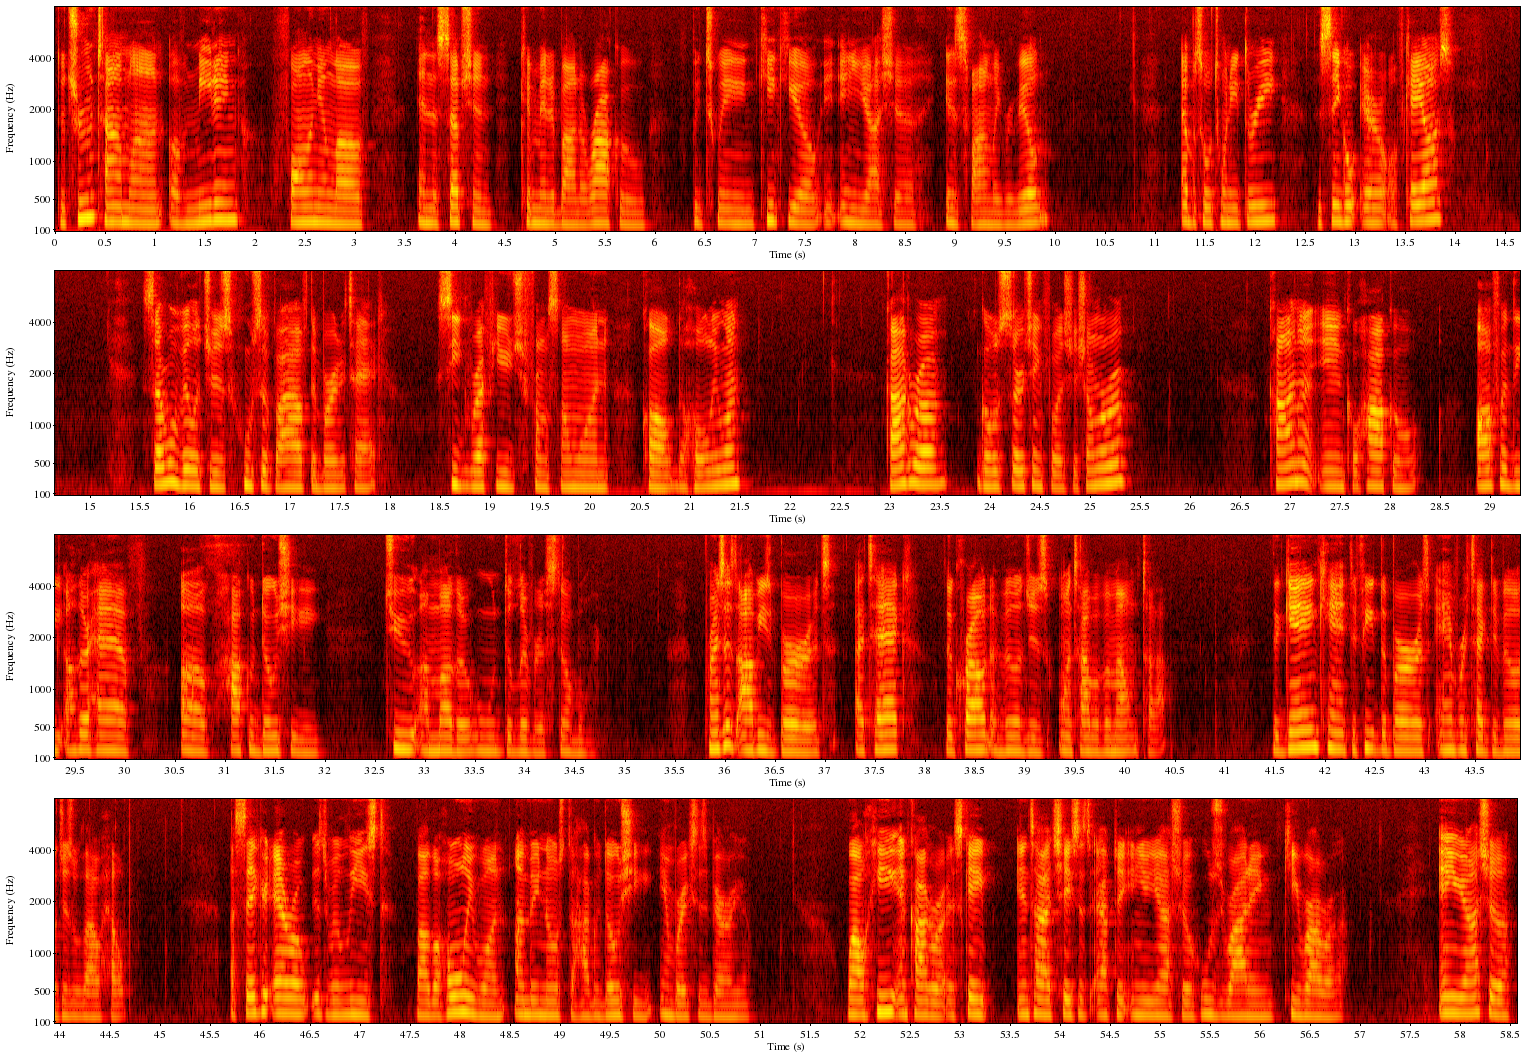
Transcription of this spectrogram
The true timeline of meeting, falling in love, and deception committed by Naraku between Kikyo and Inuyasha is finally revealed. Episode 23 The Single Arrow of Chaos. Several villagers who survived the bird attack seek refuge from someone called the Holy One. Kagura goes searching for Shishomaru. Kana and Kohaku offer the other half of Hakudoshi to a mother who delivered a stillborn. Princess Abi's birds attack the crowd of villagers on top of a mountaintop. The gang can't defeat the birds and protect the villages without help. A sacred arrow is released by the Holy One unbeknownst to Hakudoshi and breaks his barrier. While he and Kagura escape, Entai chases after Inuyasha who's riding Kirara. Inuyasha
